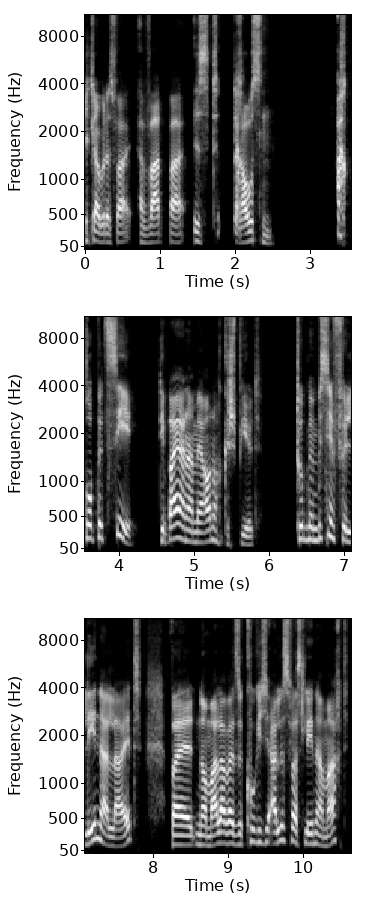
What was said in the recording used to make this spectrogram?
ich glaube, das war erwartbar, ist draußen. Ach, Gruppe C. Die Bayern haben ja auch noch gespielt. Tut mir ein bisschen für Lena leid, weil normalerweise gucke ich alles, was Lena macht.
